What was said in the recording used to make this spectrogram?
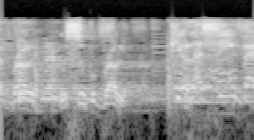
Chef Broly with Super Broly. Kill that scene.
